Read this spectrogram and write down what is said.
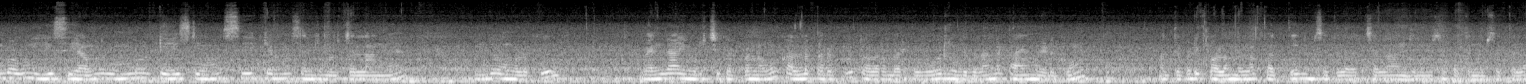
ரொம்பவும் ஈஸியாகவும் ரொம்ப டேஸ்டியாகவும் சீக்கிரமாக செஞ்சு முடிச்சிடலாங்க. வந்து உங்களுக்கு வெங்காயம் உரித்து கட் பண்ணவும் கடலப்பருப்பு துவரம்பருப்பு ஊறுறதுக்கு தாங்க டைம் எடுக்கும். மற்றபடி குழம்பெல்லாம் பத்து நிமிஷத்தில் வச்சிடலாம் அஞ்சு நிமிஷம் பத்து நிமிஷத்தில்.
